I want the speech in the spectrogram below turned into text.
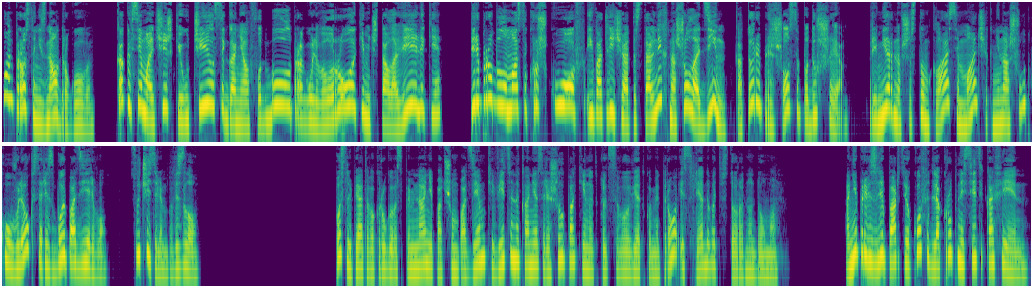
Он просто не знал другого. Как и все мальчишки, учился, гонял футбол, прогуливал уроки, мечтал о велике, перепробовал массу кружков и, в отличие от остальных, нашел один, который пришелся по душе. Примерно в шестом классе мальчик не на шутку увлекся резьбой по дереву. С учителем повезло. После пятого круга воспоминаний под шум подземки Витя наконец решил покинуть кольцевую ветку метро и следовать в сторону дома. Они привезли партию кофе для крупной сети кофеин.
